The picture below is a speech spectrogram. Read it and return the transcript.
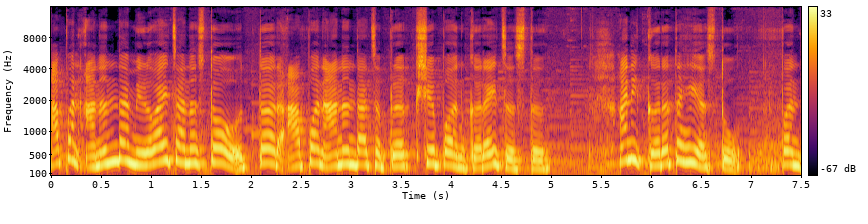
आपण आनंद मिळवायचा नसतो तर आपण आनंदाचं प्रक्षेपण करायचं असतं. आणि करतही असतो पण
